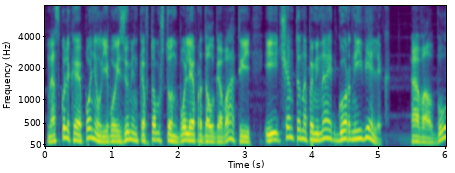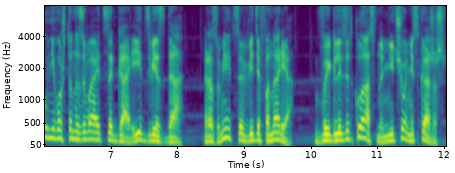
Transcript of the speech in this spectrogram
Насколько я понял, его изюминка в том, что он более продолговатый и чем-то напоминает горный велик а во лбу у него, что называется, горит звезда. Разумеется, в виде фонаря. Выглядит классно, ничего не скажешь.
